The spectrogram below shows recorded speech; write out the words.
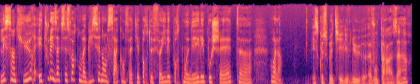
les ceintures et tous les accessoires qu'on va glisser dans le sac, en fait, les portefeuilles, les porte-monnaies, les pochettes, euh, voilà. Est-ce que ce métier, il est venu à vous par hasard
